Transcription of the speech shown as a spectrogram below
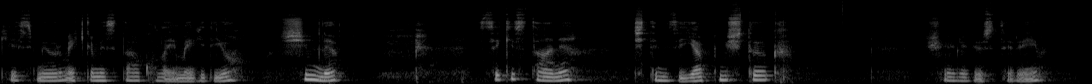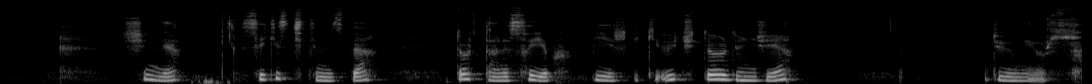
Kesmiyorum. Eklemesi daha kolayıma gidiyor. Şimdi 8 tane çitimizi yapmıştık. Şöyle göstereyim. Şimdi 8 çitimizde 4 tane sayıp 1, 2, 3, 4.ye düğümlüyoruz.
